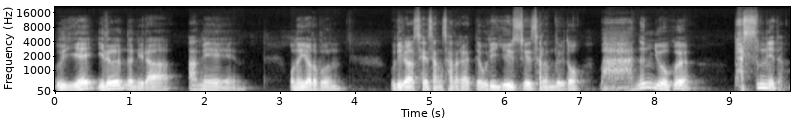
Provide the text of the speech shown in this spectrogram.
의에 이르느니라 아멘. 오늘 여러분 우리가 세상 살아갈 때 우리 예수의 사람들도 많은 유혹을 받습니다.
